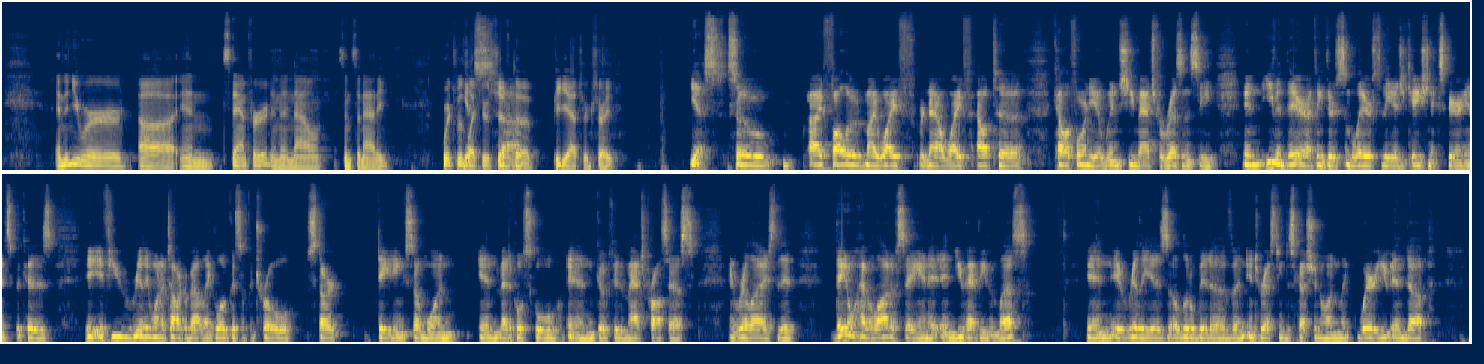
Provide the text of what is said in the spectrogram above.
And then you were uh, in Stanford and then now Cincinnati, which was yes, like your shift um, to pediatrics, right? Yes. So I followed my wife, or now wife, out to California when she matched for residency. And even there, I think there's some layers to the education experience because if you really want to talk about like locus of control, start dating someone in medical school and go through the match process and realize that they don't have a lot of say in it and you have even less and it really is a little bit of an interesting discussion on like where you end up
